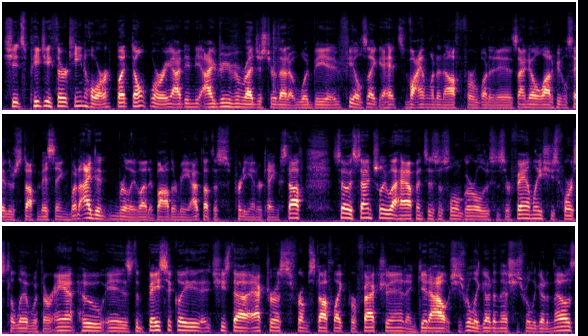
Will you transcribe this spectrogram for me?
she's PG thirteen horror, but don't worry, I didn't, I didn't even register that it would be. It feels like it's violent enough for what it is. I know a lot of people say there's stuff missing, but I didn't really let it bother me. I thought this was pretty entertaining stuff. So essentially, what happens is this little girl loses her family. She's forced to live with her aunt, who is the basically she's the actress from stuff like Perfection and Get Out. She's really good in this. She's really good in those.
